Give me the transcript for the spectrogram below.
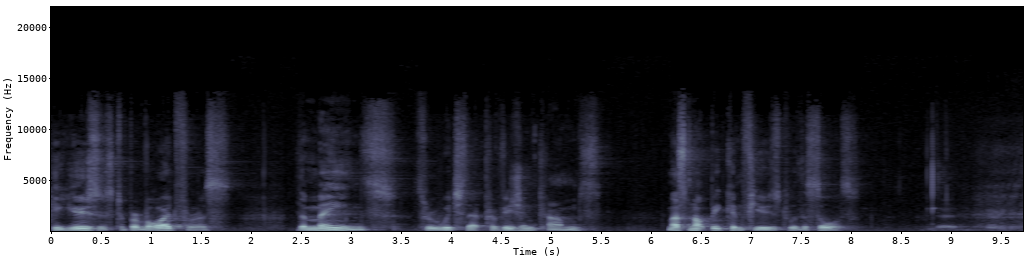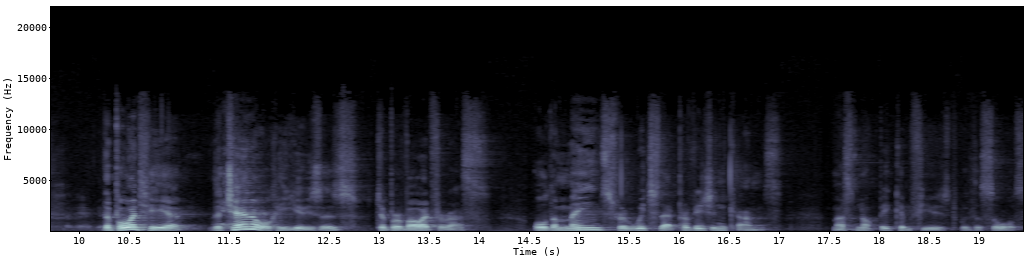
he uses to provide for us, the means through which that provision comes, must not be confused with the source. The point here, the channel he uses to provide for us, or the means through which that provision comes, must not be confused with the source.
